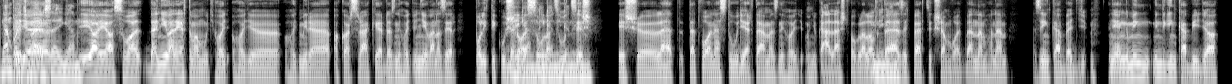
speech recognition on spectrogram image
Nem politikai, Ugye- persze, igen. Ja, ja, szóval, de nyilván értem amúgy, hogy, hogy, hogy mire akarsz rákérdezni, hogy nyilván azért politikusról igen, szól igen, a cucc, igen, és, igen. és ö, lehetett volna ezt úgy értelmezni, hogy mondjuk állást foglalok, Igen. de ez egy percig sem volt bennem, hanem ez inkább egy, mindig inkább így a,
